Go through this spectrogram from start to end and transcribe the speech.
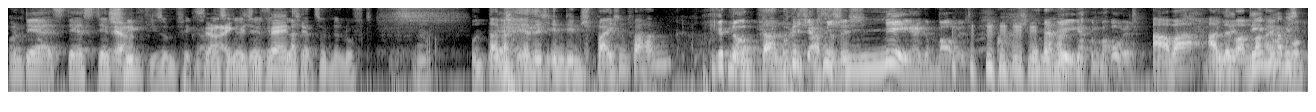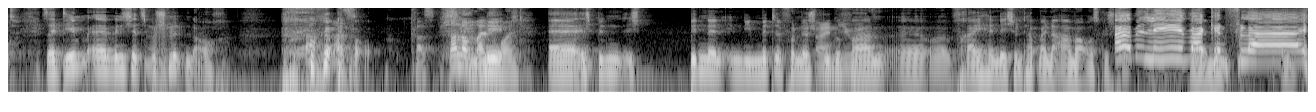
Und der ist, der ist, der Ja. schwingt wie so ein Ficker. Ist ja Weißt du, eigentlich der, ein der, der Fähnchen. flattert so in der Luft. Und dann hat er sich in den Speichen verhangen. Genau. Und dann ich habe du mich dich- mega gemault. Ich bin mega gemault. Aber alle Und waren seitdem hab ich, beeindruckt. seitdem äh, bin ich jetzt beschnitten auch. Also, krass. Shalom, mein nee, Freund. Äh, ich bin, ich bin dann in die Mitte von der Spur gefahren, äh, freihändig und habe meine Arme ausgestreckt. I believe I can fly.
